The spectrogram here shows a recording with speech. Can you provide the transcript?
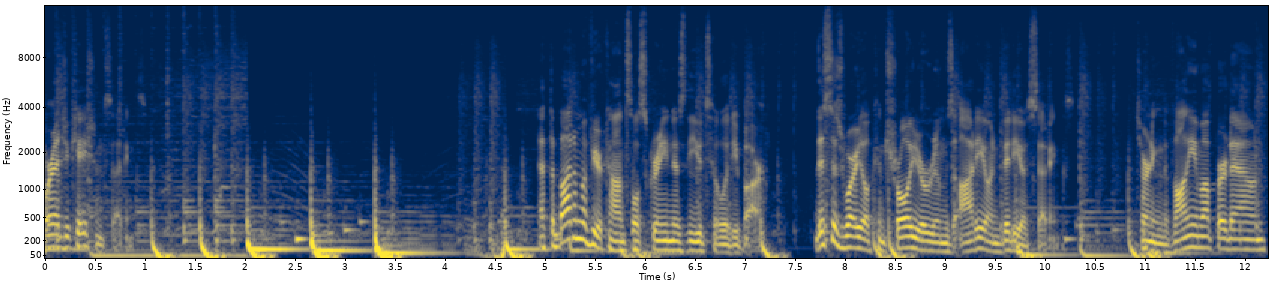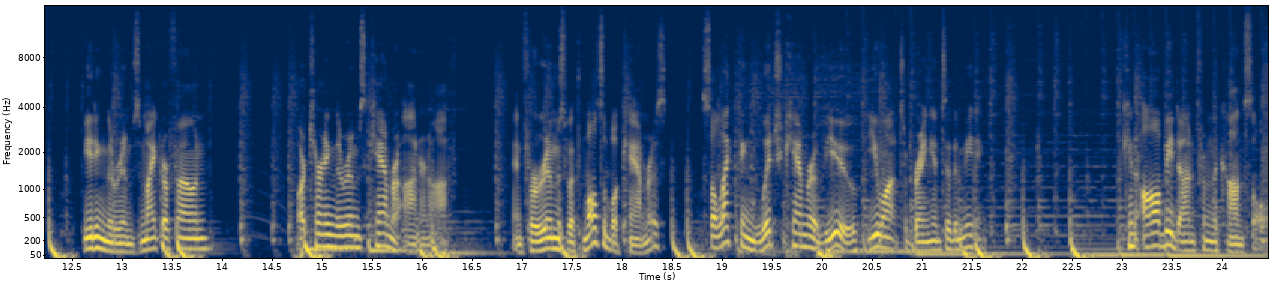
or education settings. At the bottom of your console screen is the utility bar. This is where you'll control your room's audio and video settings, turning the volume up or down, muting the room's microphone, or turning the room's camera on and off. And for rooms with multiple cameras, selecting which camera view you want to bring into the meeting. It can all be done from the console.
